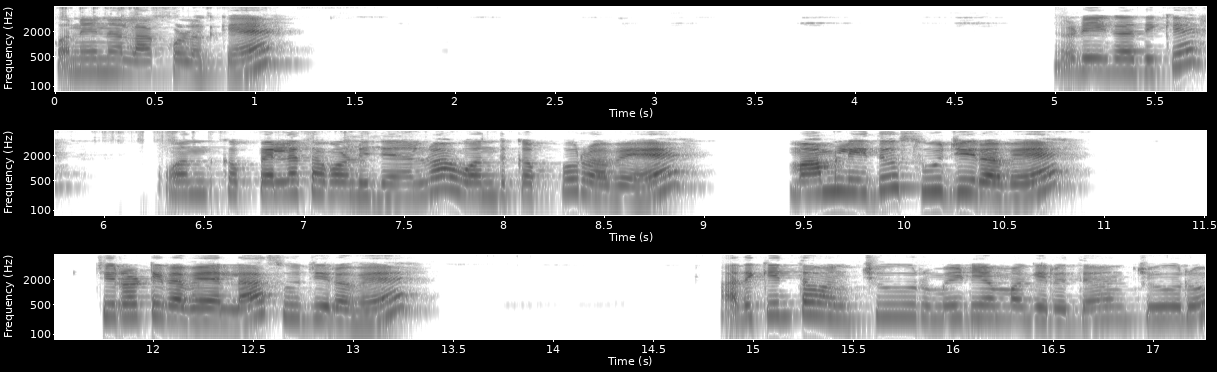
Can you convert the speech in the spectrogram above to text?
ಕೊನೆಯಲ್ಲಿ ಹಾಕ್ಕೊಳ್ಳೋಕ್ಕೆ ನೋಡಿ ಈಗ ಅದಕ್ಕೆ ಒಂದು ಕಪ್ ಎಲ್ಲ ತೊಗೊಂಡಿದ್ದೀನಲ್ವ, ಒಂದು ಕಪ್ಪು ರವೆ. ಮಾಮೂಲಿ ಇದು ಸೂಜಿ ರವೆ, ಚಿರೋಟಿ ರವೆ ಅಲ್ಲ, ಸೂಜಿ ರವೆ. ಅದಕ್ಕಿಂತ ಒಂಚೂರು ಮೀಡಿಯಮ್ ಆಗಿರುತ್ತೆ, ಒಂಚೂರು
